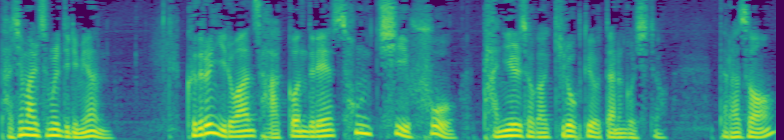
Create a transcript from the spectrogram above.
다시 말씀을 드리면 그들은 이러한 사건들의 성취 후 다니엘서가 기록되었다는 것이죠. 따라서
